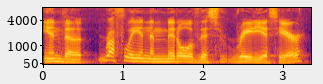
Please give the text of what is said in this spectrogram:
in the roughly in the middle of this radius here.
